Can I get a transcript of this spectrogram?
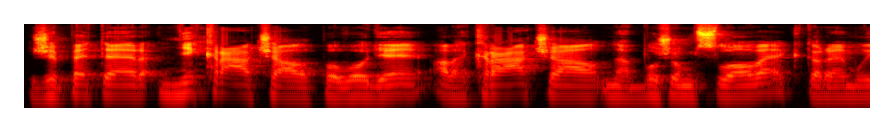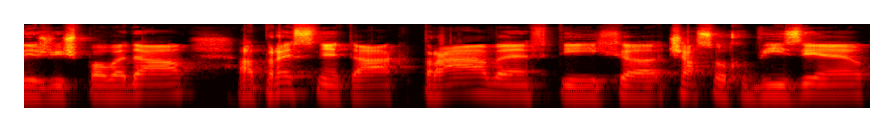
že Peter nekráčal po vode, ale kráčal na Božom slove, ktorému Ježíš povedal a presne tak práve v tých časoch víziev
